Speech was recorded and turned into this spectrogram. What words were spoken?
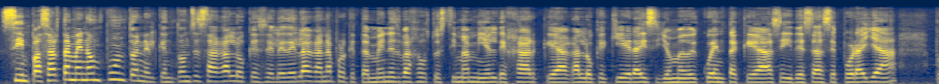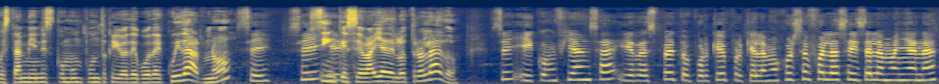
Sin pasar también a un punto en el que entonces haga lo que se le dé la gana, porque también es baja autoestima a mí el dejar que haga lo que quiera y si yo me doy cuenta que hace y deshace por allá, pues también es como un punto que yo debo de cuidar, ¿no? Sí, sí. Sin y- que se vaya del otro lado. Sí, y confianza y respeto. ¿Por qué? Porque a lo mejor se fue a las seis de la mañana,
